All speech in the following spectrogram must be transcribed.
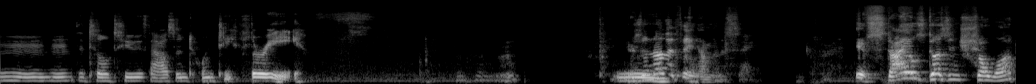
Mhm, Until 2023. Here's Mm. another thing I'm going to say. If Styles doesn't show up,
